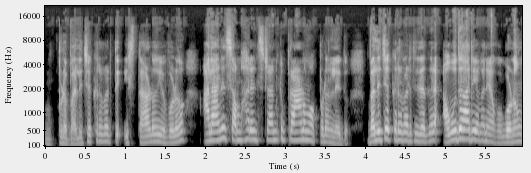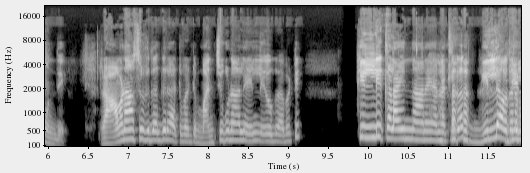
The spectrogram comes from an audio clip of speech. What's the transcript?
ఇప్పుడు బలిచక్రవర్తి ఇస్తాడో ఎవడో? అలానే సంహరించడానికి ప్రాణం అప్పడం లేదు. బలిచక్రవర్తి దగ్గర ఔదార్యం అనే ఒక గుణం ఉంది. రావణాసుడి దగ్గర అటువంటి మంచి గుణాలు ఏం లేవు కాబట్టి కిళ్ళి కళాయిందానే అన్నట్లుగా గిల్లి అవతల.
